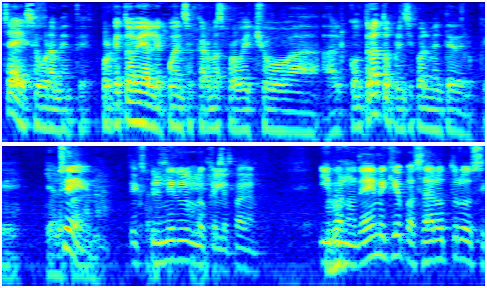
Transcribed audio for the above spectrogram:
Sí, seguramente. Porque todavía le pueden sacar más provecho al contrato, principalmente de lo que ya le sí, exprimirlo lo que le pagan. Y bueno, de ahí me quiero pasar a, otros,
